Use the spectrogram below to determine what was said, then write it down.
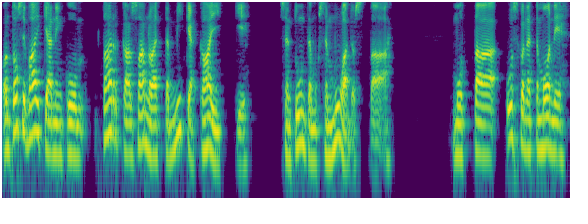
On tosi vaikea niin kuin, tarkkaan sanoa, että mikä kaikki sen tuntemuksen muodostaa. Mutta uskon, että moni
